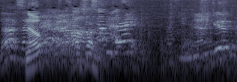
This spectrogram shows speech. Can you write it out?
Nope. Awesome. Sounds all right. Good.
